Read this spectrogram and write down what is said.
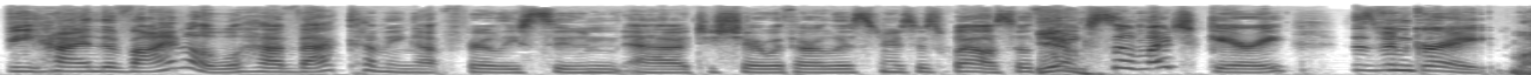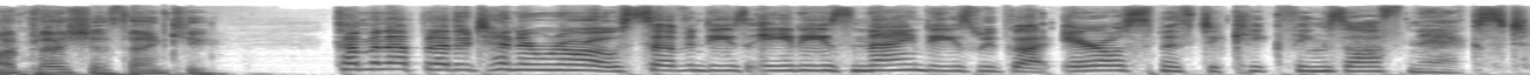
Behind the Vinyl, we'll have that coming up fairly soon uh, to share with our listeners as well. So Yeah. thanks so much, Gary. This has been great. My pleasure. Thank you. Coming up, another 10 in a row, 70s, 80s, 90s. We've got Aerosmith to kick things off next.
